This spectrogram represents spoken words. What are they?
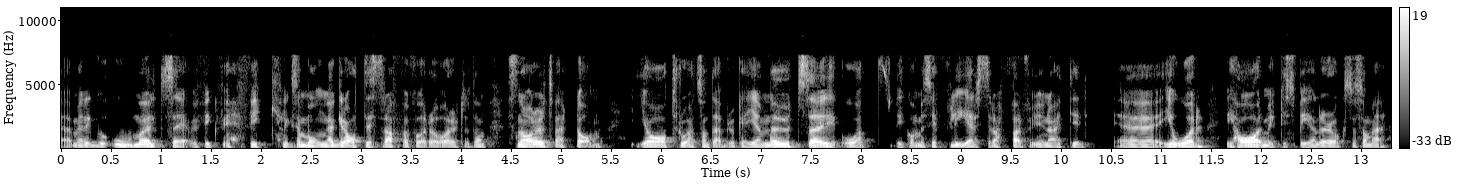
Eh, men det går omöjligt att säga att vi fick, vi fick liksom många gratis straffar förra året. Utan snarare tvärtom. Jag tror att sånt där brukar jämna ut sig och att vi kommer se fler straffar för United Eh, i år. Vi har mycket spelare också som är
